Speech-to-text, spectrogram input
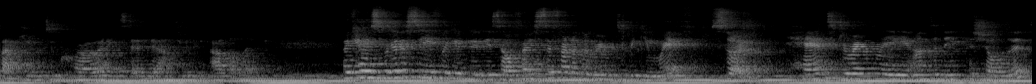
back into crow and extend down through the other leg. Okay, so we're going to see if we can do this. I'll face the front of the room to begin with. So, hands directly underneath the shoulders.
